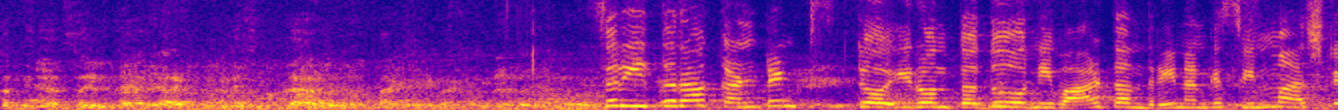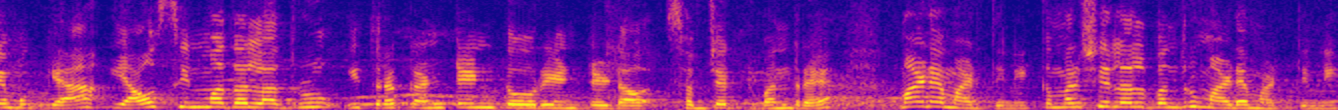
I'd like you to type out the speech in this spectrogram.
ತಂದಿದೆ ಅಂತ ಈ ಥರ ಕ್ಯಾರೆಕ್ಟರ್ಗಳೇ ಸಿಗ್ತಾ ಇರೋದು ಸರ್, ಈ ಥರ ಕಂಟೆಂಟ್ ಇರೋಂಥದ್ದು ನೀವು ಆರ್ಟ್ ಅಂದರೆ ನನಗೆ ಸಿನಿಮಾ ಅಷ್ಟೇ ಮುಖ್ಯ. ಯಾವ ಸಿನಿಮಾದಲ್ಲಾದರೂ ಈ ಥರ ಕಂಟೆಂಟ್ ಓರಿಯೆಂಟೆಡ್ ಸಬ್ಜೆಕ್ಟ್ ಬಂದರೆ ಮಾಡೇ ಮಾಡ್ತೀನಿ. ಕಮರ್ಷಿಯಲಲ್ಲಿ ಬಂದರೂ ಮಾಡೇ ಮಾಡ್ತೀನಿ.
